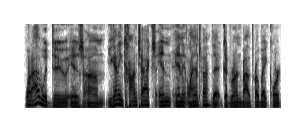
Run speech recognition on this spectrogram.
what I would do is, um, you got any contacts in, in Atlanta that could run by the probate court,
